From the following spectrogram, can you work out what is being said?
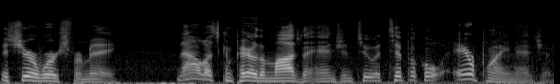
It sure works for me. Now let's compare the Mazda engine to a typical airplane engine.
